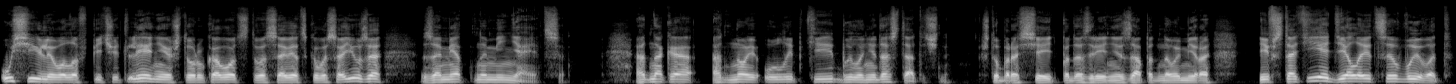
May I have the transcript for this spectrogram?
усиливало впечатление, что руководство Советского Союза заметно меняется. Однако одной улыбки было недостаточно, чтобы рассеять подозрения западного мира, и в статье делается вывод.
